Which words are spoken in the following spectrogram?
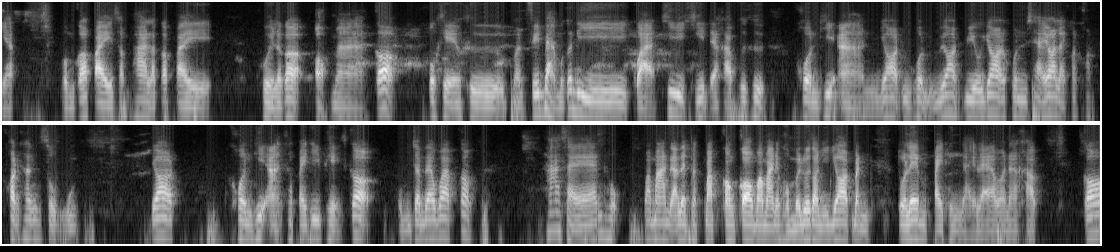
เงี้ย ผมก็ไปสัมภาษณ์แล้วก็ไปคุยแล้วก็ออกมาก็ โอเคคือมัน feedback มันก็ดีกว่าที่คิดนะครับก็คือคนที่อ่านยอดคนยอดวิวยอดคนแชร์ยอดอะไรค่อนข้างสูง ยอดคนที่อ่านเข้าไปที่เพจก็ผมจำได้ว่าก็ห้าแสนหกประมาณอะไรแบบกองกองประมาณนี้ผมไม่รู้ตอนนี้ยอดมันตัวเลขมันไปถึงไหนแล้วนะครับ ก็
